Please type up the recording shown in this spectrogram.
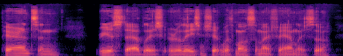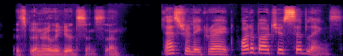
parents and reestablished a relationship with most of my family. So it's been really good since then. That's really great. What about your siblings?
